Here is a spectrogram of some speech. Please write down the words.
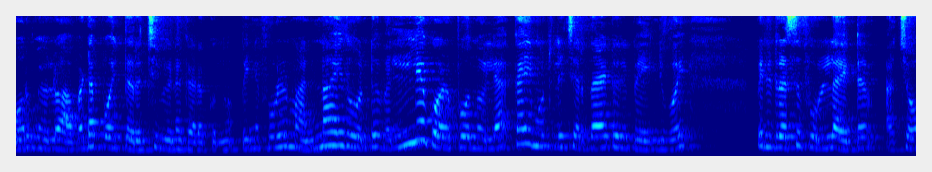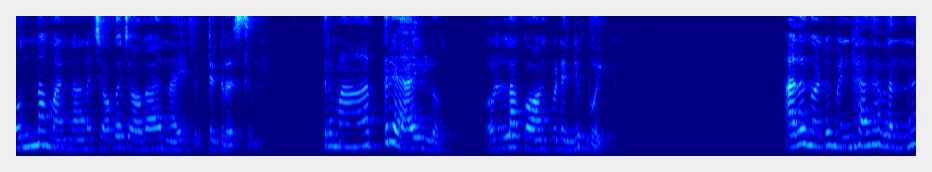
ഓർമ്മയുള്ളൂ. അവിടെ പോയി തെറിച്ച് വീണ് കിടക്കുന്നു. പിന്നെ ഫുൾ മണ്ണായതുകൊണ്ട് വലിയ കുഴപ്പമൊന്നുമില്ല. കൈമുട്ടിൽ ചെറുതായിട്ടൊരു പെയിന്റ് പോയി. പിന്നെ ഡ്രസ്സ് ഫുള്ളായിട്ട് ചുവന്ന മണ്ണാണ് ചൊക ചൊകാന്നായി ഇട്ട ഡ്രസ്സും ഇത്ര മാത്രമേ ആയുള്ളൂ. ഉള്ള കോൺഫിഡന്റും പോയി. അതും കൊണ്ട് മിണ്ടാതെ വന്ന്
